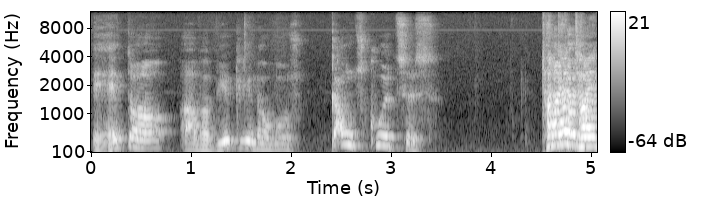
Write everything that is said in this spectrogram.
Ich hätte da aber wirklich noch was ganz Kurzes. Toi, toi, toi.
